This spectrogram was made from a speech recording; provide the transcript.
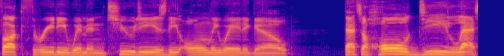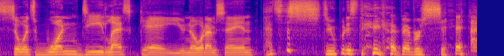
fuck 3D women. 2D is the only way to go. That's a whole D less, so it's one D less gay. You know what I'm saying? That's the stupidest thing I've ever said.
